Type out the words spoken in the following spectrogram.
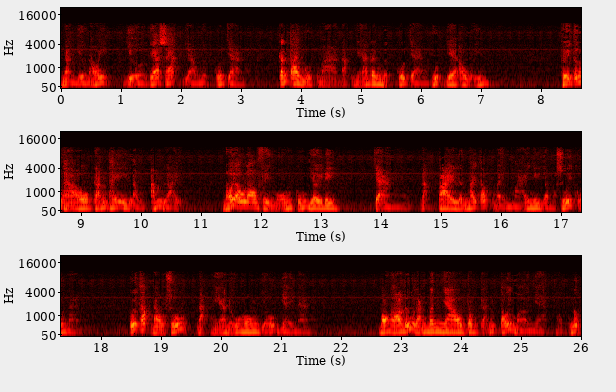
Nàng vừa nói, vừa ghé sát vào ngực của chàng. Cánh tay mượt mà đặt nhẹ lên ngực của chàng vuốt ve âu yếm. Thủy Tấn Hạo cảm thấy lòng ấm lại. Nỗi âu lo phiền muộn cũng rơi đi. Chàng đặt tay lên mái tóc mềm mại như dòng suối của nàng. Cúi thấp đầu xuống, đặt nhẹ nụ hôn dỗ về nàng. Bọn họ đứng lặng bên nhau trong cảnh tối mờ nhạt một lúc,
